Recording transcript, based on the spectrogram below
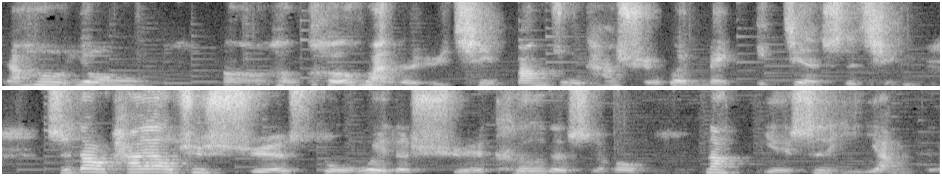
然后用呃很和缓的语气帮助他学会每一件事情，直到他要去学所谓的学科的时候，那也是一样的，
